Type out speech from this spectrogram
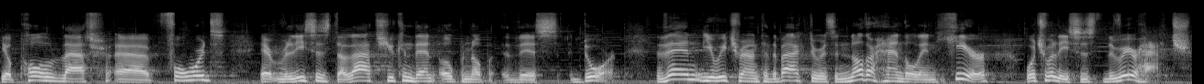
you'll pull that uh, forwards, it releases the latch, you can then open up this door. Then you reach around to the back, there is another handle in here, which releases the rear hatch.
